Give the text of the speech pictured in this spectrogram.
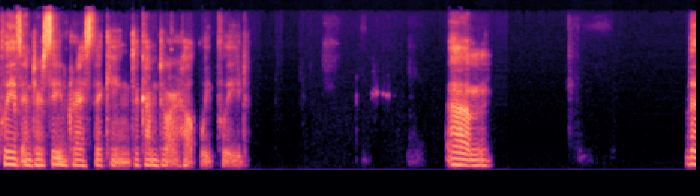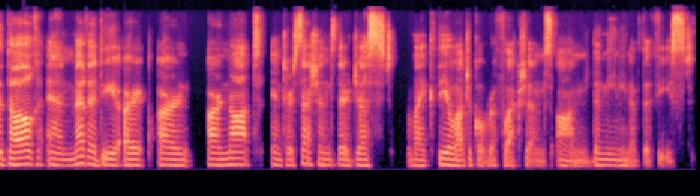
Please intercede, Christ the King, to come to our help, we plead. Um, the dal and meghedi are, are, are not intercessions, they're just like theological reflections on the meaning of the feast.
